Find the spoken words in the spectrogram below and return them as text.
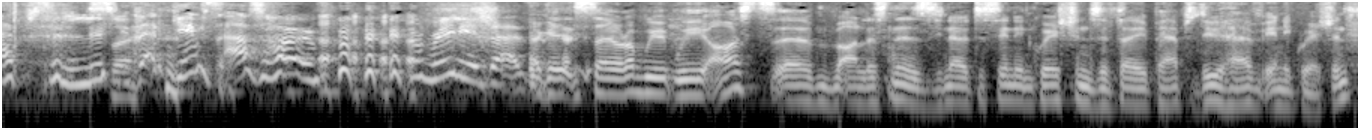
Absolutely. So- that gives us hope. really, it does. Okay, so Rob, we, we asked um, our listeners, you know, to send in questions if they perhaps do have any questions.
